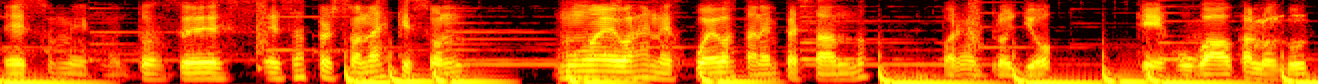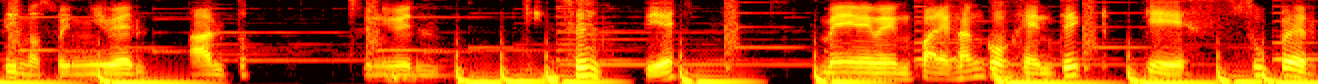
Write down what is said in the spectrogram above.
eso mismo. Entonces, esas personas que son nuevas en el juego, están empezando, por ejemplo yo, que he jugado Call of Duty, no soy nivel alto, soy nivel 15, 10, me, me emparejan con gente que es súper,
